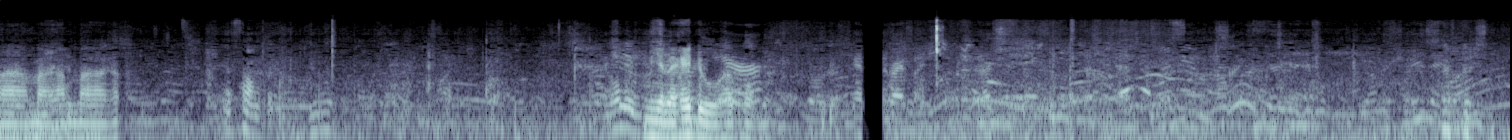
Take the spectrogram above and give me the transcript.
มามาครับมาครับ มีอะไรให้ดูครับผม Thank.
